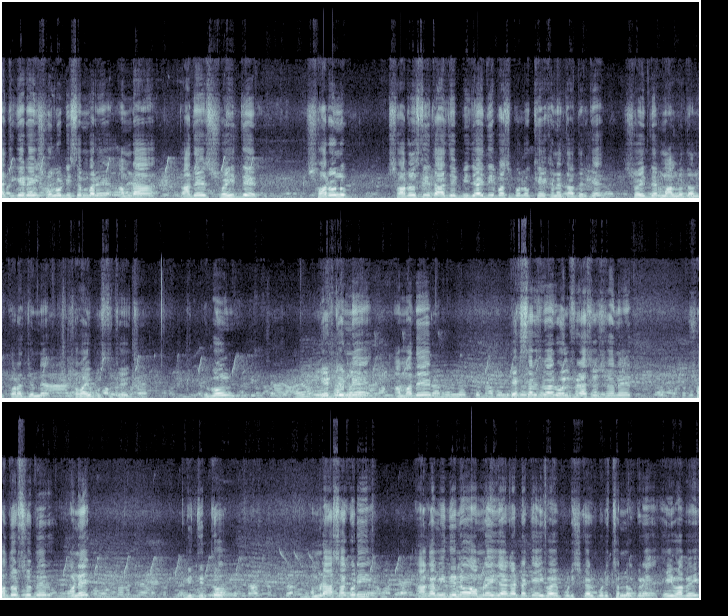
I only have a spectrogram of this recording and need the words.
আজকের এই ষোলো ডিসেম্বরে আমরা তাদের শহীদদের স্মরণ, স্মরণস্থিত আজ বিজয় দিবস উপলক্ষে এখানে তাদেরকে শহীদদের মাল্যদান করার জন্য সবাই উপস্থিত হয়েছে। এবং এর জন্যে আমাদের এক্সারসাইজ ওয়েলফেয়ার অ্যাসোসিয়েশনের সদস্যদের অনেক কৃতিত্ব। আমরা আশা করি আগামী দিনেও আমরা এই জায়গাটাকে এইভাবে পরিষ্কার পরিচ্ছন্ন করে এইভাবেই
